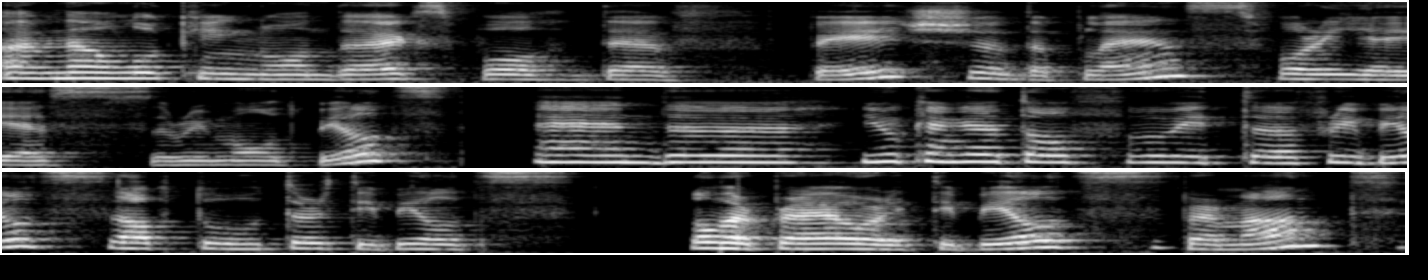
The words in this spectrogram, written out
I'm now looking on the Expo dev page, uh, the plans for EAS remote builds and uh, you can get off with uh, free builds up to 30 builds lower priority builds per month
